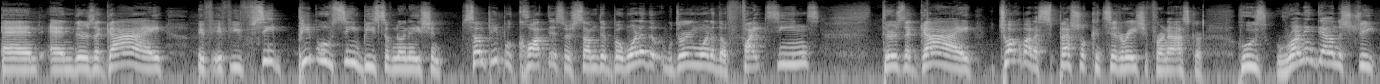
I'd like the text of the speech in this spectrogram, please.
and and there's a guy. If, if you've seen people who've seen Beasts of No Nation, some people caught this or some did. But one of the during one of the fight scenes, there's a guy. Talk about a special consideration for an Oscar who's running down the street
